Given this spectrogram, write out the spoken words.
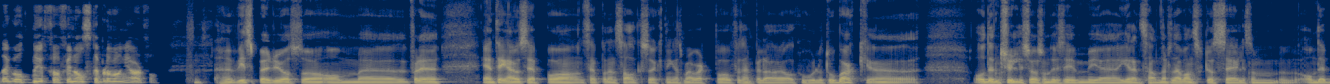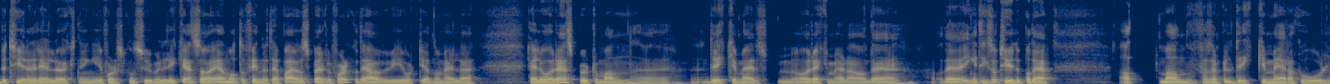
Det er godt nytt for Finansdepartementet i hvert fall. Vi spør jo også om eh, for det, En ting er å se på, se på den salgsøkninga som har vært på f.eks. alkohol og tobakk. Eh, og den skyldes jo som dere sier, mye grensehandel, så det er vanskelig å se liksom, om det betyr en reell økning i folks konsum eller ikke. Så en måte å finne ut det på er jo å spørre folk, og det har vi gjort gjennom hele, hele året. Spurt om man eh, drikker mer og røyker mer. Da, og det, og det, er ingenting som tyder på det. Man f.eks. drikker mer alkohol,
